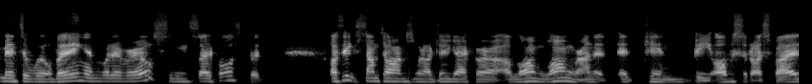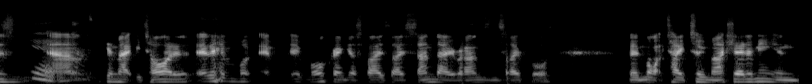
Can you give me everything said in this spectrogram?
mental well-being and whatever else and so forth. But I think sometimes when I do go for a long, long run, it, it can be opposite, I suppose. Yeah. Um, it can make me tired. And even more, even more cranky, I suppose, those Sunday runs and so forth, they might take too much out of me and,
